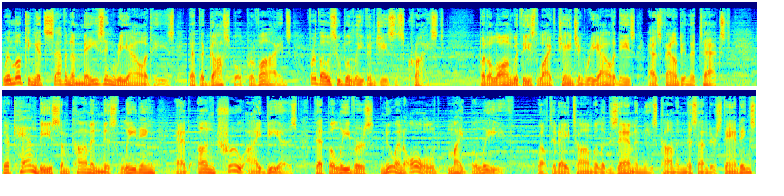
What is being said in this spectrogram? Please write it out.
we're looking at seven amazing realities that the gospel provides for those who believe in Jesus Christ. But along with these life changing realities, as found in the text, there can be some common misleading and untrue ideas that believers, new and old, might believe. Well, today Tom will examine these common misunderstandings,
